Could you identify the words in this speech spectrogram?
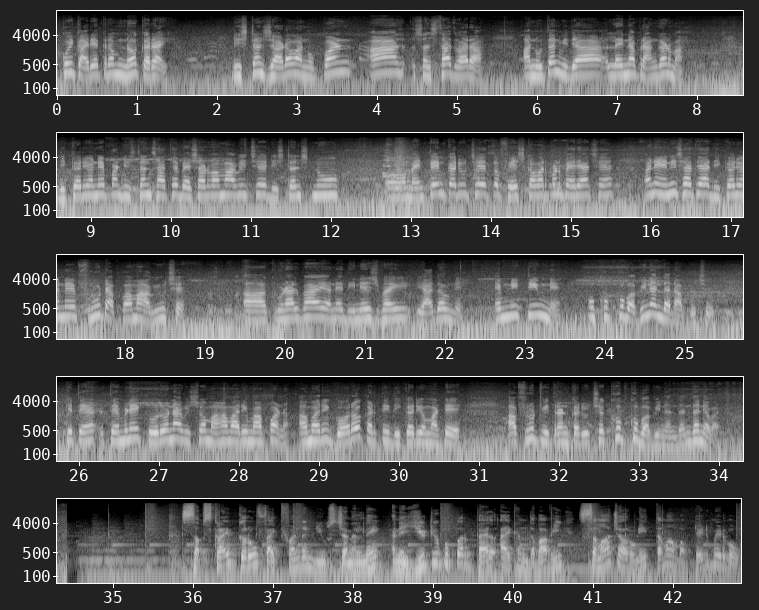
કોઈ કાર્યક્રમ ન કરાય, ડિસ્ટન્સ જાળવવાનું પણ આ સંસ્થા દ્વારા, આ નૂતન વિદ્યાલયના પ્રાંગણમાં દીકરીઓને પણ ડિસ્ટન્સ સાથે બેસાડવામાં આવી છે. ડિસ્ટન્સનું મેન્ટેન કર્યું છે, તો ફેસ કવર પણ પહેર્યા છે અને એની સાથે આ દીકરીઓને ફ્રૂટ આપવામાં આવ્યું છે. કૃણાલભાઈ અને દિનેશભાઈ યાદવને, એમની ટીમને હું ખૂબ ખૂબ અભિનંદન આપું છું કે તેમણે કોરોના વિશ્વ મહામારીમાં પણ અમારી ગૌરવ કરતી દીકરીઓ માટે આ ફ્રૂટ વિતરણ કર્યું છે. ખૂબ ખૂબ અભિનંદન. ધન્યવાદ. સબસ્ક્રાઇબ કરો ફેક્ટ ફંડ ન્યૂઝ ચેનલને અને યુટ્યુબ ઉપર બેલ આઇકન દબાવી સમાચારોની તમામ અપડેટ મેળવો.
